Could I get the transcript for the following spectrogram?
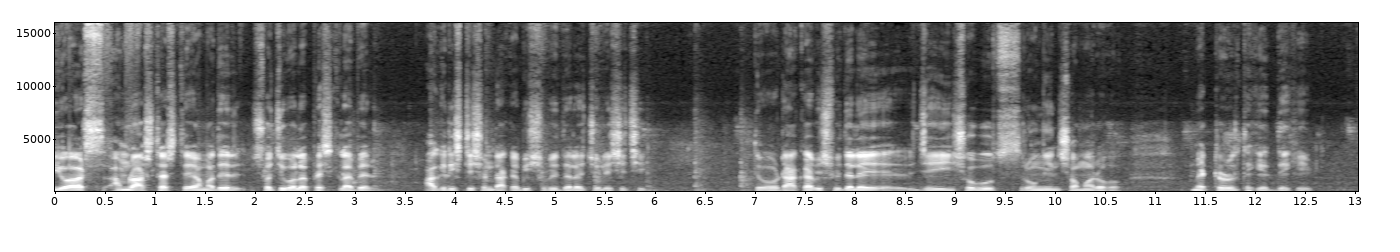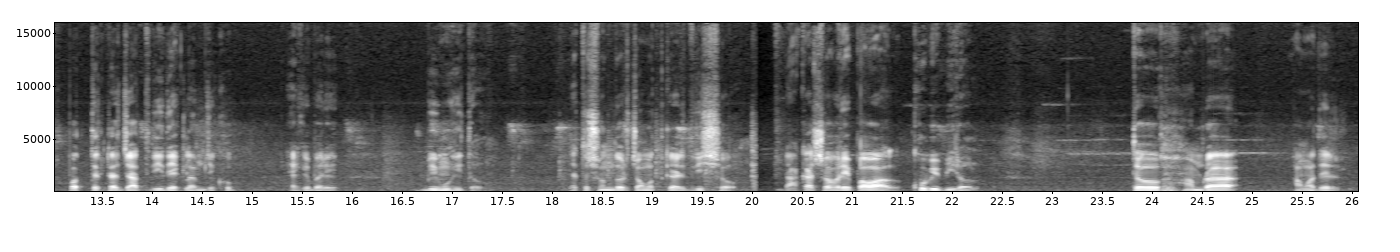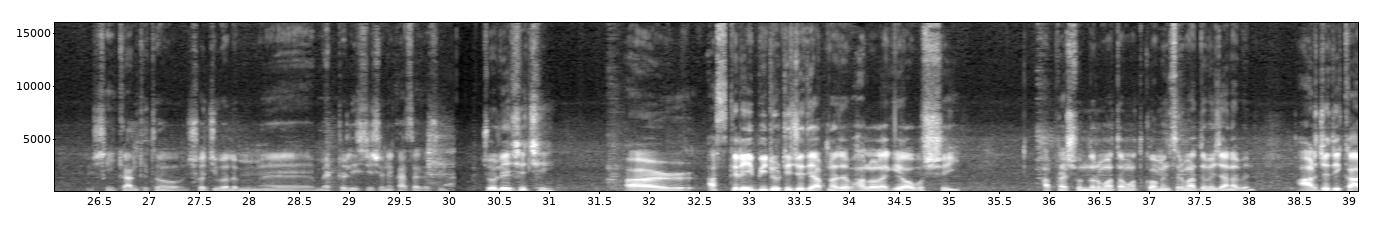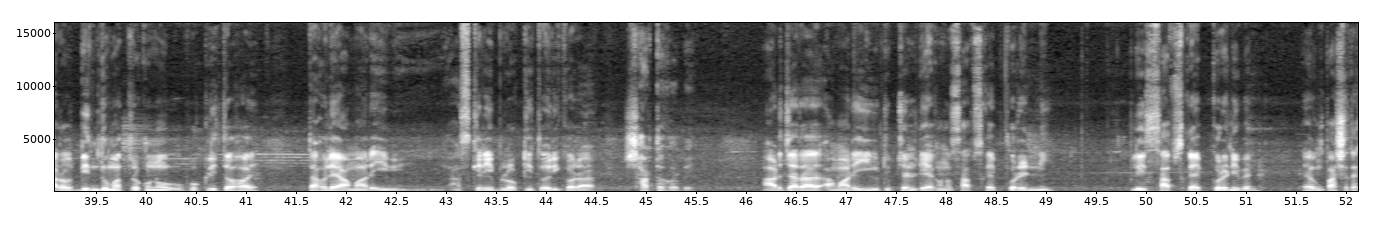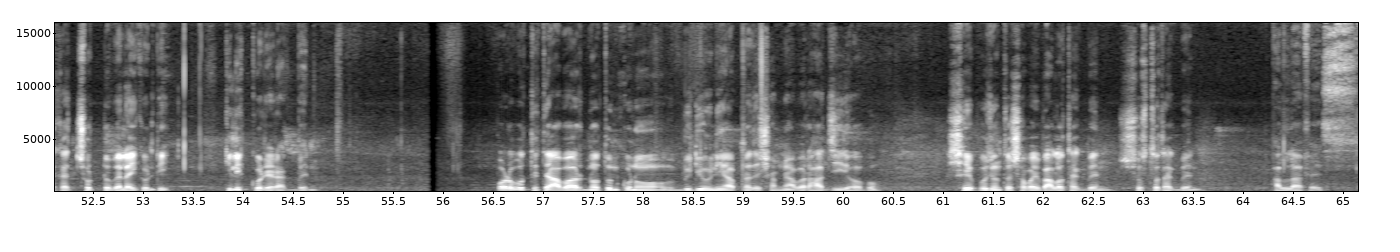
ভিওয়ার্স আমরা আস্তে আস্তে আমাদের সচিবালয় প্রেস ক্লাবের আগের স্টেশন ঢাকা বিশ্ববিদ্যালয়ে চলে এসেছি। তো ঢাকা বিশ্ববিদ্যালয়ে যেই সবুজ রঙিন সমারোহ মেট্রো রেল থেকে দেখি, প্রত্যেকটা যাত্রী দেখলাম যে খুব একেবারে বিমোহিত। এত সুন্দর চমৎকার দৃশ্য। ঢাকা শহরে পাওয়া খুবই বিরল। তো আমরা আমাদের সেই কাঙ্ক্ষিত সচিবালয় মেট্রো রেল স্টেশনের কাছাকাছি। চলে এসেছি। আর আজকের এই ভিডিওটি যদি আপনাদের ভালো লাগে, অবশ্যই আপনার সুন্দর মতামত কমেন্টসের মাধ্যমে জানাবেন। আর যদি কারও বিন্দুমাত্র কোনো উপকৃত হয়, তাহলে আমার এই, আজকের এই ব্লগটি তৈরি করা সার্থক হবে। আর যারা আমার এই ইউটিউব চ্যানেলটি এখনও সাবস্ক্রাইব করেননি প্লিজ সাবস্ক্রাইব করে নেবেন এবং পাশে থাকা ছোট্ট বেলাইকনটি ক্লিক করে রাখবেন। পরবর্তীতে আবার নতুন কোনো ভিডিও নিয়ে আপনাদের সামনে আবার হাজির হব। সে পর্যন্ত সবাই ভালো থাকবেন, সুস্থ থাকবেন। আল্লাহ হাফেজ।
